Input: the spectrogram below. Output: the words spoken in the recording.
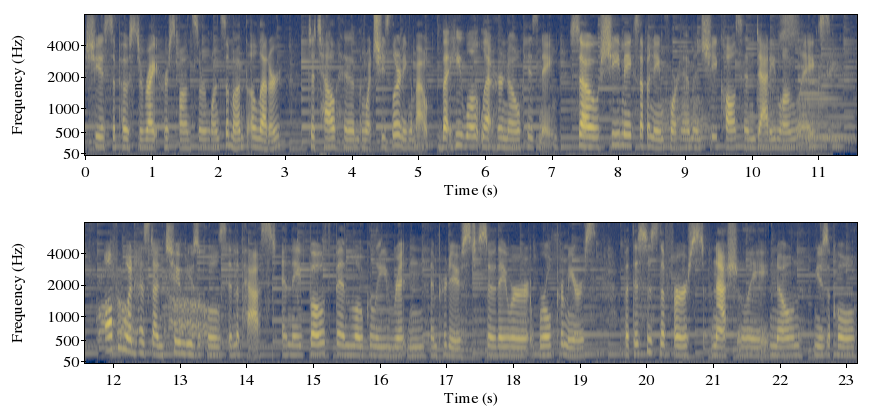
She is supposed to write her sponsor once a month a letter to tell him what she's learning about, but he won't let her know his name. So she makes up a name for him and she calls him Daddy Longlegs. All for One has done two musicals in the past, and they've both been locally written and produced, so they were world premieres. But this is the first nationally known musical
